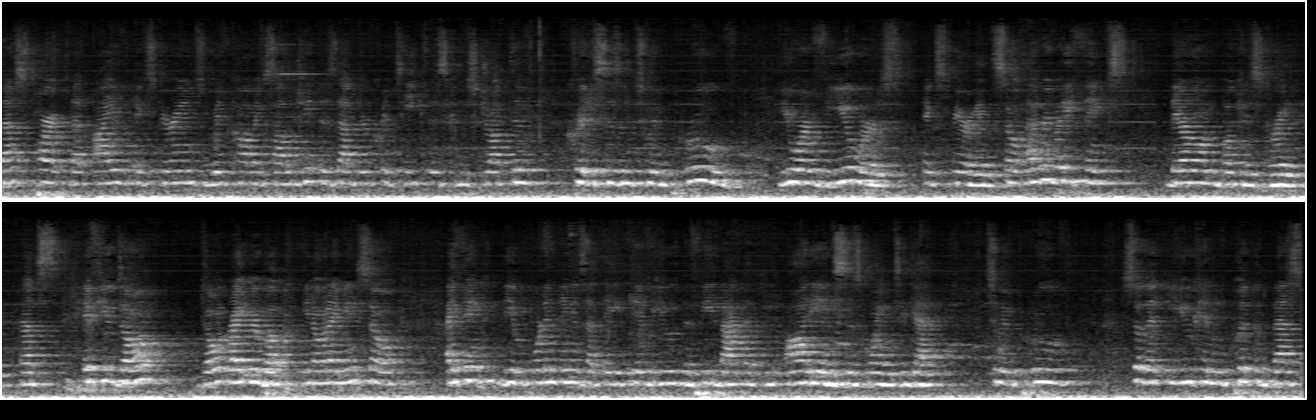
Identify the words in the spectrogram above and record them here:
best part that I've experienced with Comixology is that their critique is constructive criticism to improve your viewers' experience. So everybody thinks their own book is great. That's, if you don't, don't write your book. You know what I mean? So I think the important thing is that they give you the feedback that the audience is going to get to improve so that you can put the best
